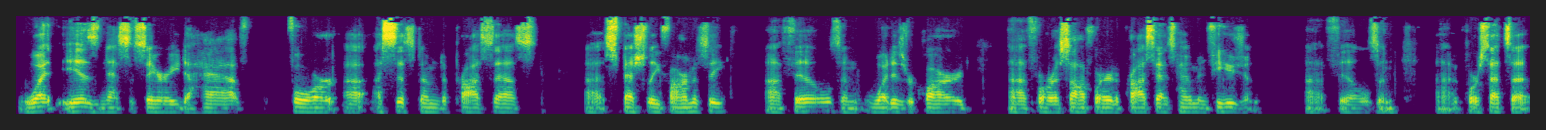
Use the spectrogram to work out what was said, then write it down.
what is necessary to have for uh, a system to process uh, specialty pharmacy uh, fills and what is required uh, for a software to process home infusion uh, fills and uh, of course, that's a,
